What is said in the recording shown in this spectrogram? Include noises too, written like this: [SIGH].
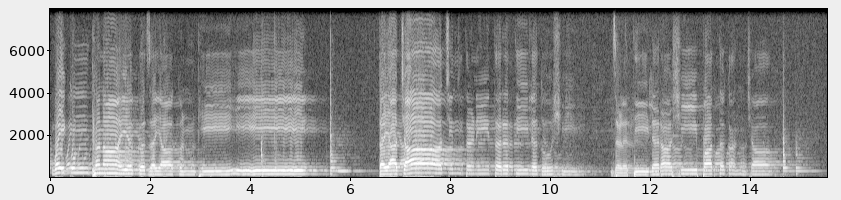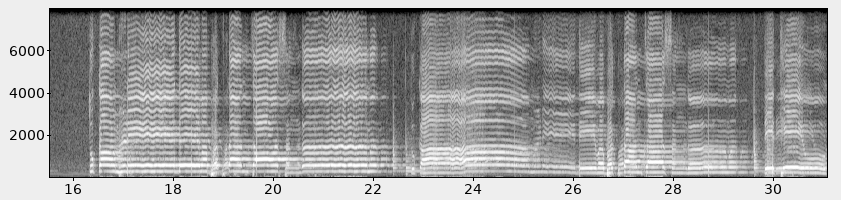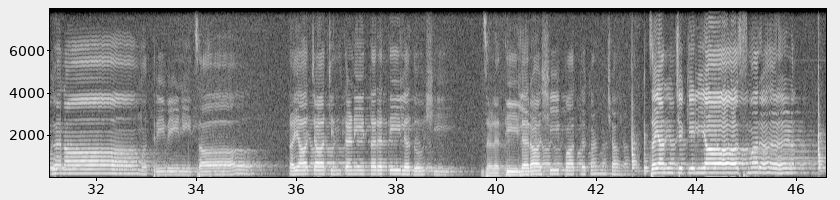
वैकुंठ नायक जया कंठी तयाच्या चिंतने तरतील दोषी जळतील राशी पातकांच्या. तुका म्हणे देव भक्तांचा संगम. तुका म्हणे देव भक्तांचा संगम तेथे ओघनाम त्रिवेणीचा. तयाच्या चिंतने तरतील दोषी जळतील राशी पातकांच्या. जयांचे केली स्मरण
